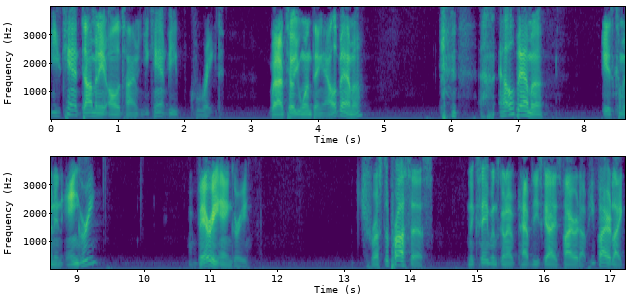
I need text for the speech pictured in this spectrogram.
you can't dominate all the time. You can't be great. But I'll tell you one thing: Alabama, Alabama is coming in angry, very angry. Trust the process. Nick Saban's going to have these guys fired up. He fired like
